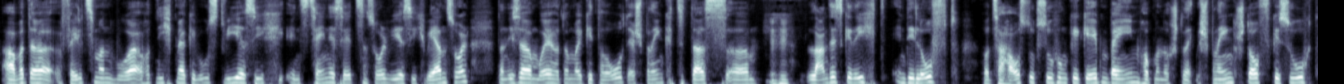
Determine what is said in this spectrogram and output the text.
Aber der Felsmann war, hat nicht mehr gewusst, wie er sich in Szene setzen soll, wie er sich wehren soll. Dann ist er einmal, hat einmal gedroht, er sprengt das mhm. Landesgericht in die Luft hat es eine Hausdurchsuchung gegeben bei ihm, hat man noch Sprengstoff gesucht.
